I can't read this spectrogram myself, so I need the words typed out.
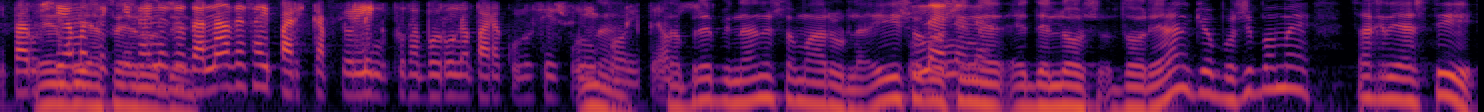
Η παρουσία μας εκεί θα είναι ενδιαφέρονται. ζωντανά, δεν θα υπάρχει κάποιο link που θα μπορούν να παρακολουθήσουν οι Ναι, υπόλοιποι. θα όχι. πρέπει να είναι στο Μαρούλα. Η είσοδος Ναι, ναι, ναι. είναι εντελώς δωρεάν και όπως είπαμε θα χρειαστεί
